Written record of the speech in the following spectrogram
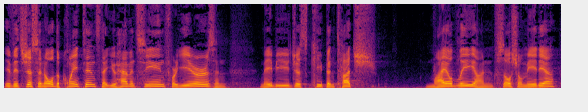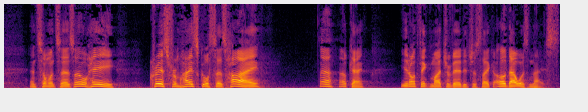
If it's just an old acquaintance that you haven't seen for years and maybe you just keep in touch mildly on social media and someone says, Oh, hey, Chris from high school says hi, eh, okay. You don't think much of it. It's just like, oh, that was nice.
